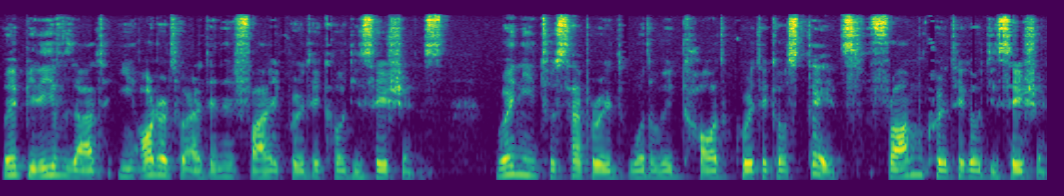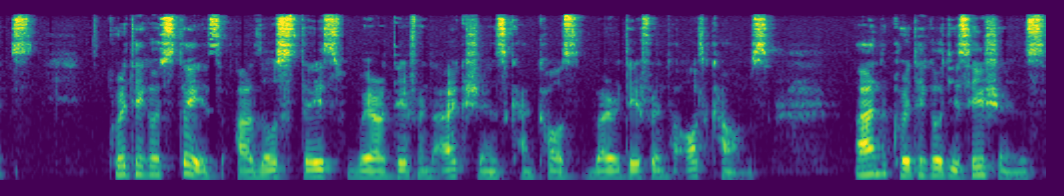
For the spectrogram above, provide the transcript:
we believe that in order to identify critical decisions, we need to separate what we call critical states from critical decisions. Critical states are those states where different actions can cause very different outcomes, and critical decisions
